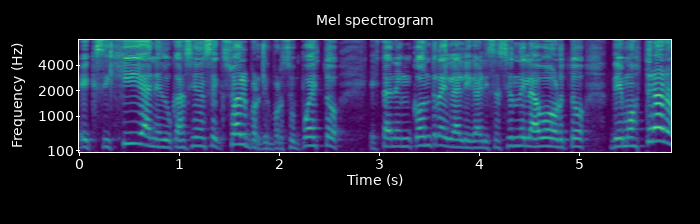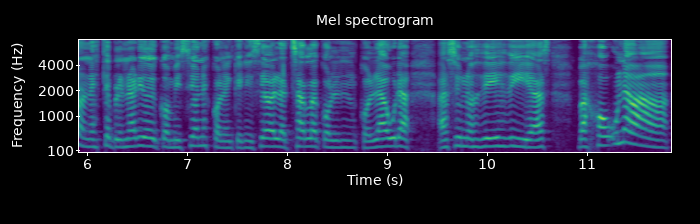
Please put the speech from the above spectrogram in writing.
exigían educación sexual, porque por supuesto están en contra de la legalización del aborto, demostraron este plenario de comisiones con el que iniciaba la charla con, con Laura hace unos 10 días, bajo una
